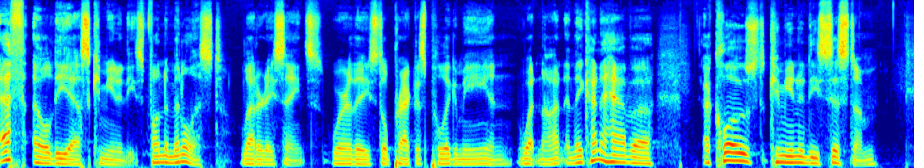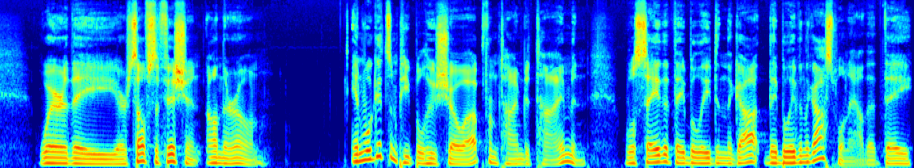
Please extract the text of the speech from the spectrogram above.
FLDS communities, fundamentalist Latter day Saints, where they still practice polygamy and whatnot. And they kind of have a a closed community system where they are self sufficient on their own. And we'll get some people who show up from time to time and will say that they believed in the God, they believe in the gospel now, that they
